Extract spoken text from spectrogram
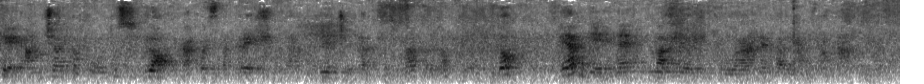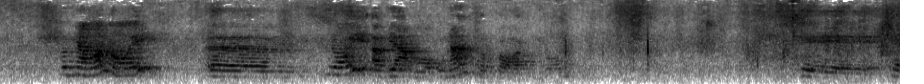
che a un certo punto si blocca questa crescita per l'appunto e avviene la fioritura, ne parliamo tra un attimo. Torniamo a noi, ehm, noi abbiamo un altro corpo che, che,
